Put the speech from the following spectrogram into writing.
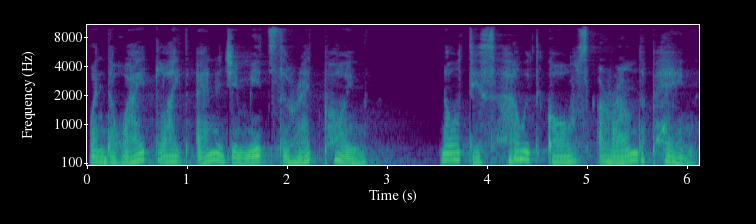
When the white light energy meets the red point, notice how it goes around the pain,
